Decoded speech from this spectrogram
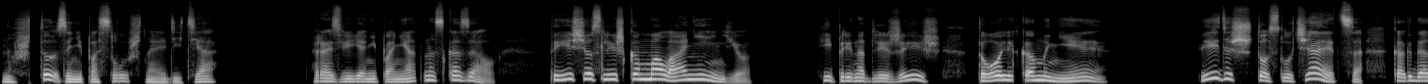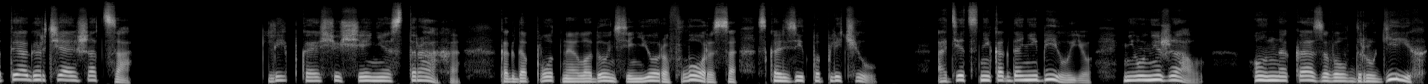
Ну что за непослушное дитя? Разве я непонятно сказал? Ты еще слишком мала, Ниньо, и принадлежишь только мне. Видишь, что случается, когда ты огорчаешь отца? Липкое ощущение страха, когда потная ладонь сеньора Флореса скользит по плечу. Отец никогда не бил ее, не унижал. Он наказывал других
